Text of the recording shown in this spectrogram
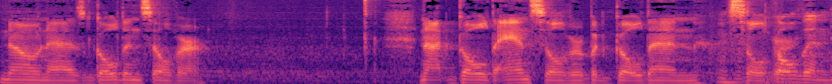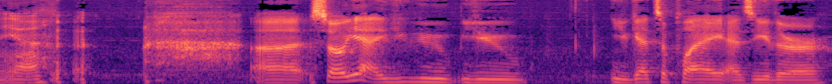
known as Golden Silver. Not gold and silver, but golden mm-hmm. silver. Golden, yeah. Uh, so yeah, you you you get to play as either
